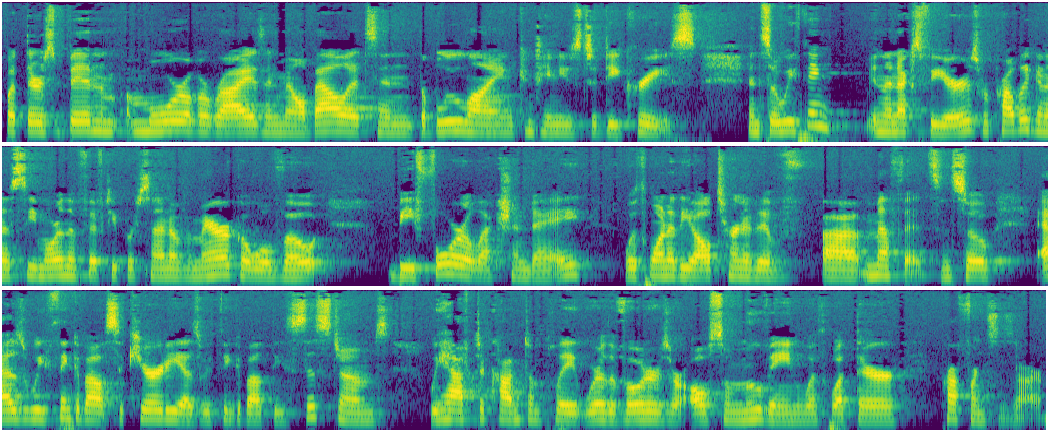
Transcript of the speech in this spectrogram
but there's been more of a rise in mail ballots, and the blue line continues to decrease. And so we think in the next few years, we're probably going to see more than 50% of America will vote before election day with one of the alternative uh, methods. And so, as we think about security, as we think about these systems, we have to contemplate where the voters are also moving with what their preferences are.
